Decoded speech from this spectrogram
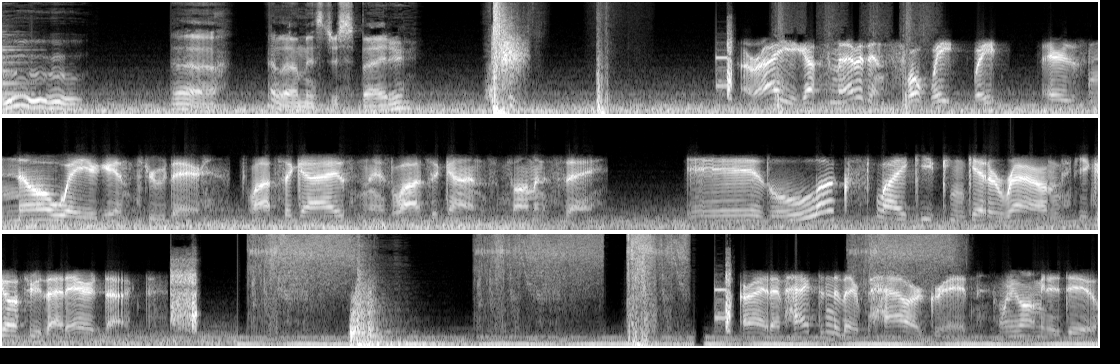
Ooh. Oh, hello, Mr. Spider. Alright, you got some evidence. Whoa, wait, wait. There's no way you're getting through there. Lots of guys, and there's lots of guns, that's all I'm gonna say. It looks like you can get around if you go through that air duct. Alright, I've hacked into their power grid. What do you want me to do?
